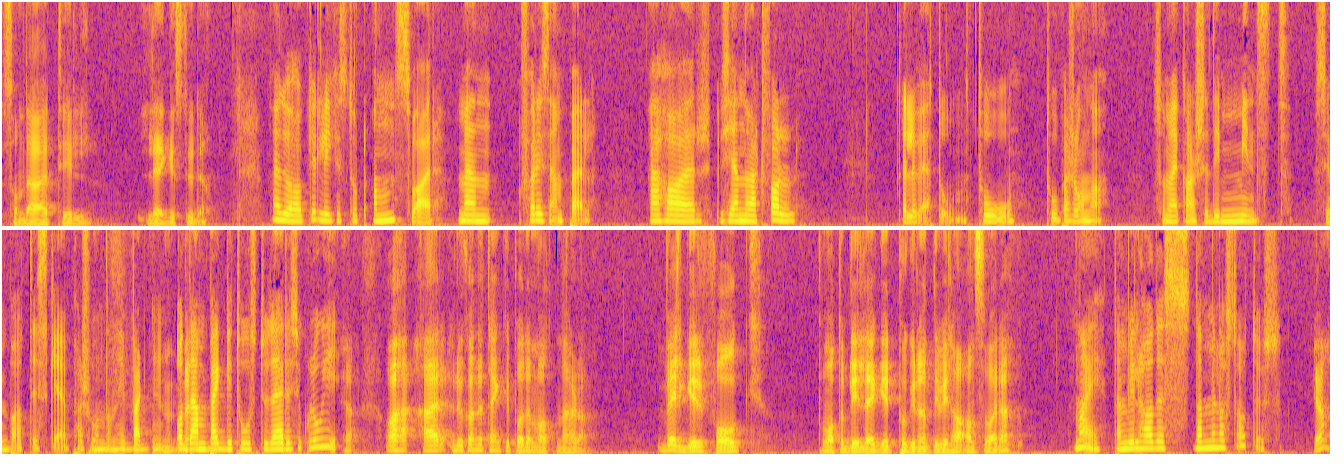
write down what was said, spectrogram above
som det er til legestudiet. Nei, du har ikke like stort ansvar, men for eksempel Jeg har kjenner i hvert fall, eller vet om, to, to personer som er kanskje de minst sympatiske personene i verden. Og Men- de begge to studerer psykologi. Ja. Og her, Du kan jo tenke på den måten her, da. Velger folk på en måte å bli leger pga. at de vil ha ansvaret? Nei, de vil ha, det, de vil ha status. Ja.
